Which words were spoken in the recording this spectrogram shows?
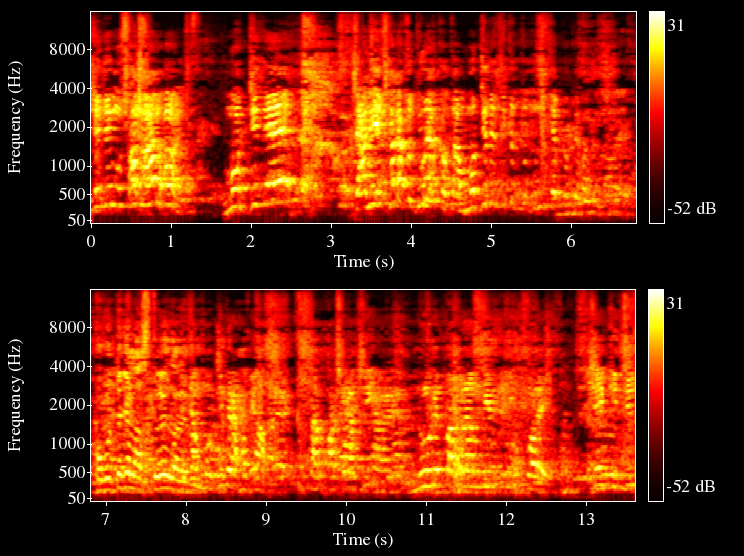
সে যদি মুসলমান হয় মসজিদে জ্বালিয়ে ছাড়া তো দূরের কথা মসজিদের দিকে থুতু নিক্ষেপ করতে পারবে? খবর থেকে লাশ তুলে জানেন এটা মসজিদের হাকাম তার পাশাপাশি নূরে পাগলাম মৃত্যুর পরে সে কি ছিল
